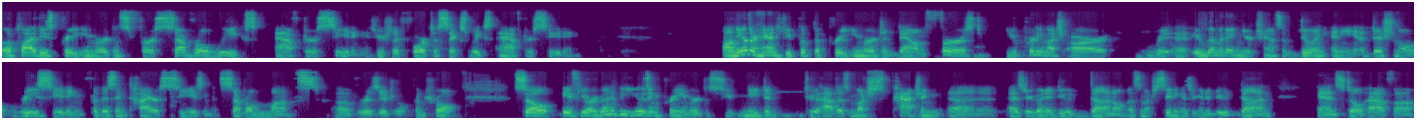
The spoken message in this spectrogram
apply these pre-emergence for several weeks after seeding. It's usually four to six weeks after seeding. On the other hand, if you put the pre-emergent down first, you pretty much are uh, eliminating your chance of doing any additional reseeding for this entire season. It's several months of residual control. So if you are going to be using pre-emergence, you need to, to have as much patching uh, as you're going to do done, as much seeding as you're going to do done, and still have, uh,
